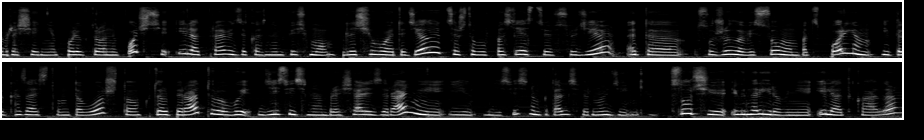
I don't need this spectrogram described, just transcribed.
обращение по электронной почте или отправить заказным письмом. Для чего это делается? Чтобы впоследствии в суде это служило весомым подспорьем и доказательством того, что к туроператору вы действительно обращались заранее и действительно пытались вернуть деньги. В случае игнорирования или отказа,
